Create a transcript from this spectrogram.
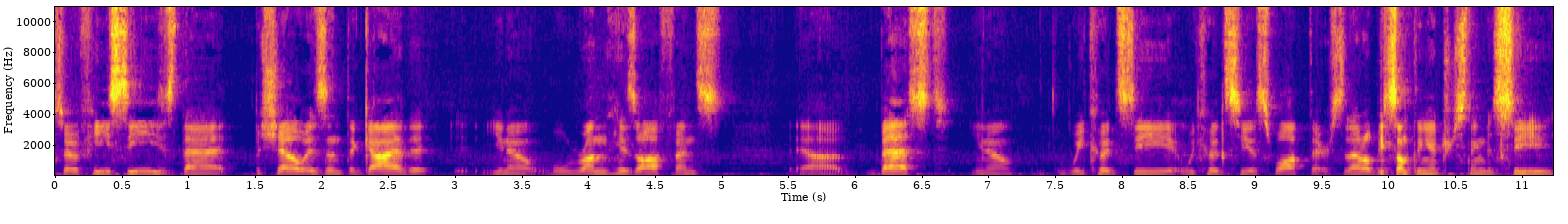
So if he sees that Buechele isn't the guy that you know will run his offense uh, best, you know, we could see we could see a swap there. So that'll be something interesting to see.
